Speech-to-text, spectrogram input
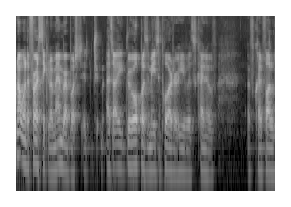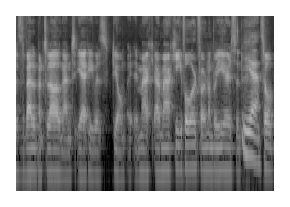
not one of the first I can remember, but it, as I grew up as a Meath supporter, he was kind of. I've kind of followed his development along, and yeah, he was you know our marquee forward for a number of years, and Yeah. So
